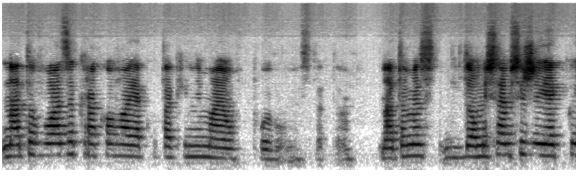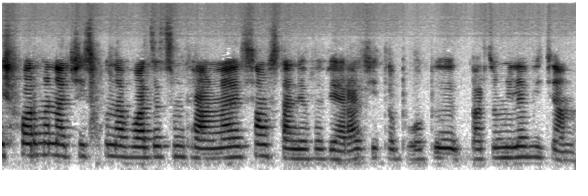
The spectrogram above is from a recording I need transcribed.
na to władze Krakowa jako takie nie mają wpływu niestety. Natomiast domyślam się, że jakieś formy nacisku na władze centralne są w stanie wywierać i to byłoby bardzo mile widziane.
